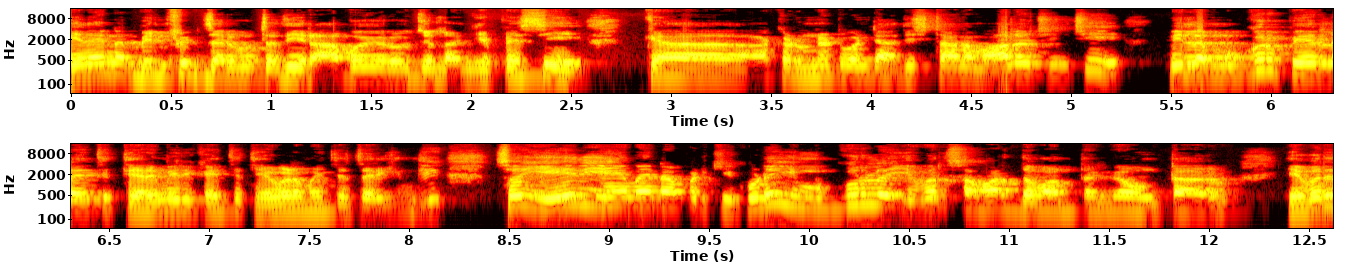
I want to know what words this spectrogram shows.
ఏదైనా బెనిఫిట్ జరుగుతుంది రాబోయే రోజుల్లో అని చెప్పేసి అక్కడ ఉన్నటువంటి అధిష్టానం ఆలోచించి వీళ్ళ ముగ్గురు పేర్లు అయితే తెర అయితే తేవడం అయితే జరిగింది. సో ఏది ఏమైనప్పటికీ కూడా ఈ ముగ్గురులో ఎవరు సమర్థవంతంగా ఉంటారు ఎవరు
